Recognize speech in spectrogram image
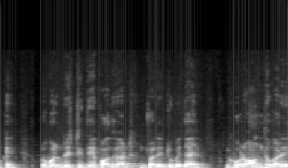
ওকে প্রবল বৃষ্টিতে পথঘাট জলে ডুবে যায়। ঘোর অন্ধকারে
